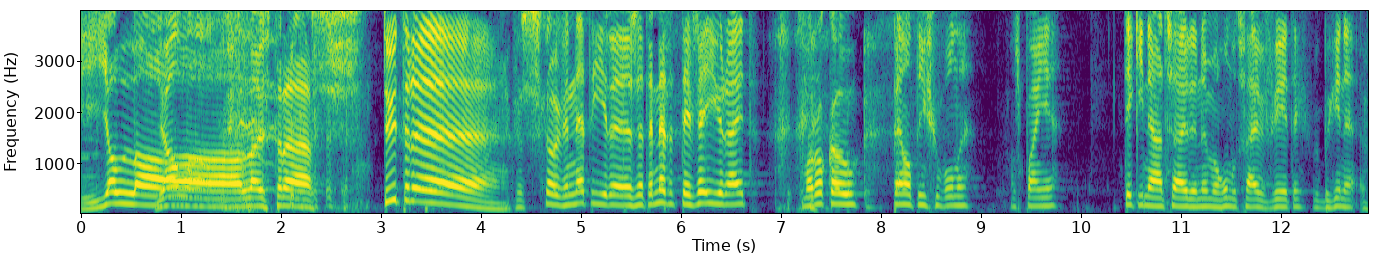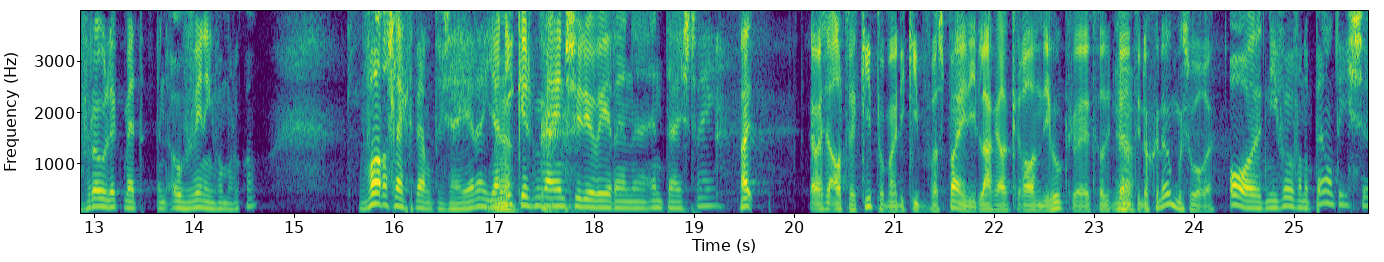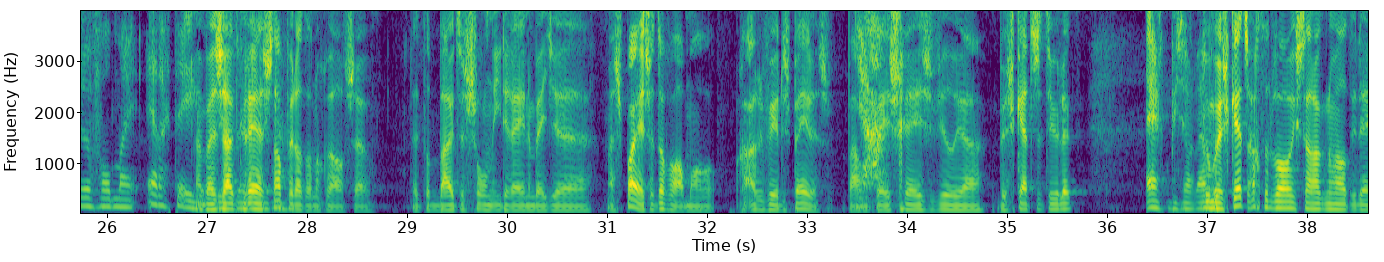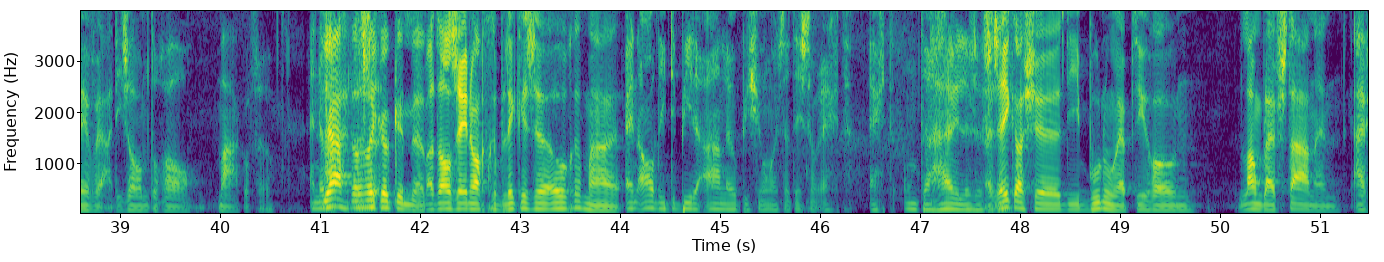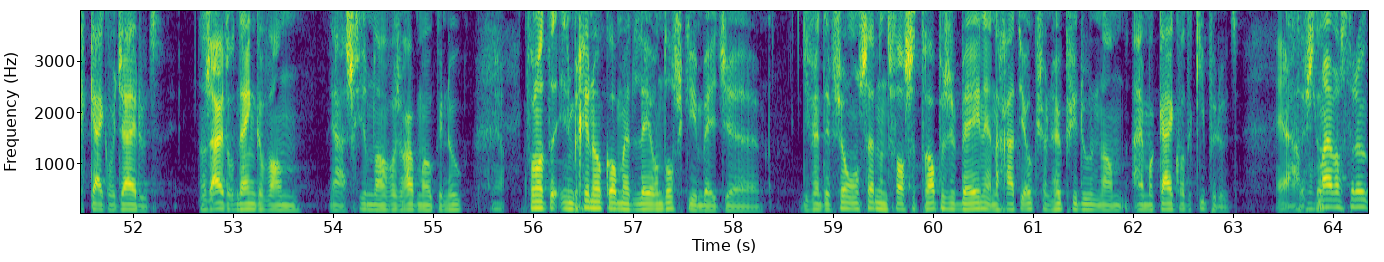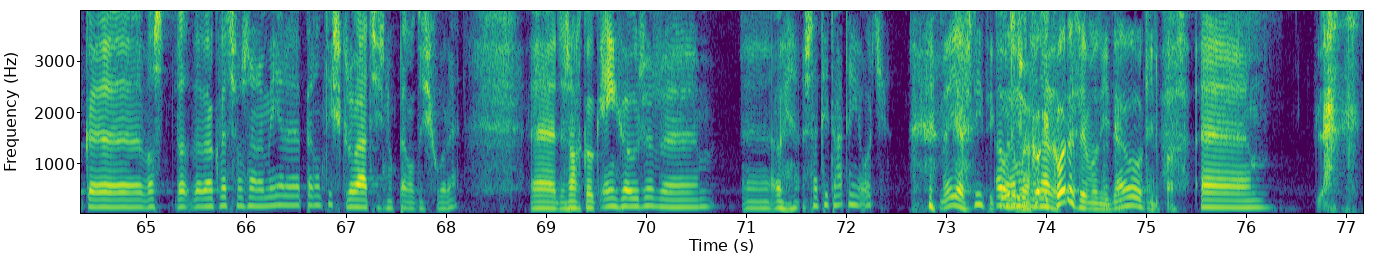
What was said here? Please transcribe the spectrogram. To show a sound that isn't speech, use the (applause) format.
Jalla, Jalla. luisteraars. (laughs) Tuteren. Ik schoof net hier, uh, zette net een tv hier uit. Marokko, penalties gewonnen van Spanje. Tikkie naar het zuiden, nummer 145. We beginnen vrolijk met een overwinning van Marokko. Wat een slechte penalties, hè, heren. Yannick is bij mij in de studio weer en, uh, en Thijs 2. Ja, we zijn alle twee keeper, maar die keeper van Spanje die lag elke keer al in die hoek, eh, terwijl die penalty nog genomen moest worden. Oh, het niveau van de penalties uh, valt mij erg tegen. Maar bij Zuid-Korea snap je dat dan nog wel of zo? Dat, dat buiten zon iedereen een beetje... Maar Spanje zijn toch wel allemaal gearriveerde spelers. Bepaalde Ja. PSG, Sevilla, Busquets natuurlijk. Echt bizar. En Toen Busquets achter het bal ging staan, had ik nog wel het idee van... Ja, die zal hem toch wel maken of zo. en, ook- Ja, dat was ik ook Maar inderdaad. het wel zenuwachtige blik in zijn ogen. Maar en al die debiele aanloopjes, jongens. Dat is toch echt, echt om te huilen. Zo ja, zeker als je die Boenu hebt die gewoon lang blijft staan... en eigenlijk kijken wat jij doet. Dan zou je toch denken van... Ja, schiet hem dan gewoon zo hard mogelijk in de hoek. Ja. Ik vond het in het begin ook al met Lewandowski een beetje... Die vent heeft zo'n ontzettend vaste trap in zijn benen... en dan gaat hij ook zo'n hupje doen en dan eenmaal kijken wat de keeper dout. Ja, volgens dat- mij was er ook... eh was, wel- welke wedstrijd was er nou nog meer eh, penalties? Kroatië is nog penalties geworden. hè? Eh daar zag ik ook één gozer. oh ja, staat die taart in je oortje? (laughs) Nee, juist niet. Ik Oh, hoorde ik ik hoorde ze helemaal niet. Nou hoor ik jullie pas. Ehm,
